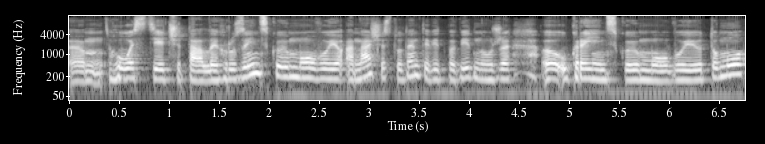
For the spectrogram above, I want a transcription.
ем, гості читали грузинською мовою, а наші студенти відповідно вже е, українською. Українською мовою. Тому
